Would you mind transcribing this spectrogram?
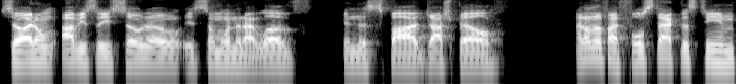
So I don't obviously Soto is someone that I love in this spot. Josh Bell. I don't know if I full stack this team,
